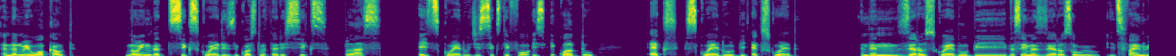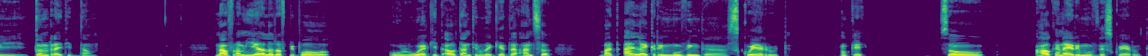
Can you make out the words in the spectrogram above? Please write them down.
And then we work out knowing that 6 squared is equals to 36 plus 8 squared which is 64 is equal to x squared will be x squared. And then 0 squared will be the same as 0 so it's fine we don't write it down. Now from here a lot of people will work it out until they get the answer but I like removing the square root okay so how can I remove the square root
